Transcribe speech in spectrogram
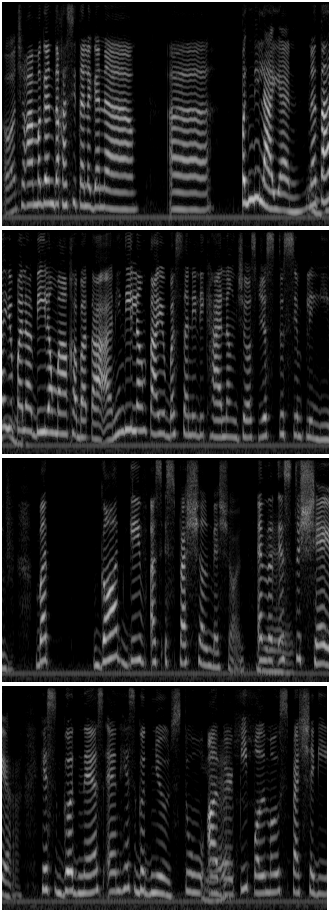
Oh, at saka maganda kasi talaga na ah, pagnilayan na tayo Mhm. pala bilang mga kabataan, hindi lang tayo basta nilikha ng Diyos just to simply live, but God gave us a special mission, and that is Yes. to share His goodness and His good news to other Yes. people, most especially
